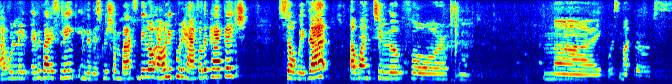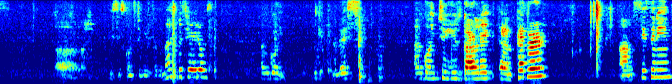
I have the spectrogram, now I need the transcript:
I will leave everybody's link in the description box below. I only put half of the package. So with that, I want to look for my, where's my herbs? Uh, this is going to be for the mashed potatoes. I'm going okay, this. I'm going to use garlic and pepper um, seasoning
